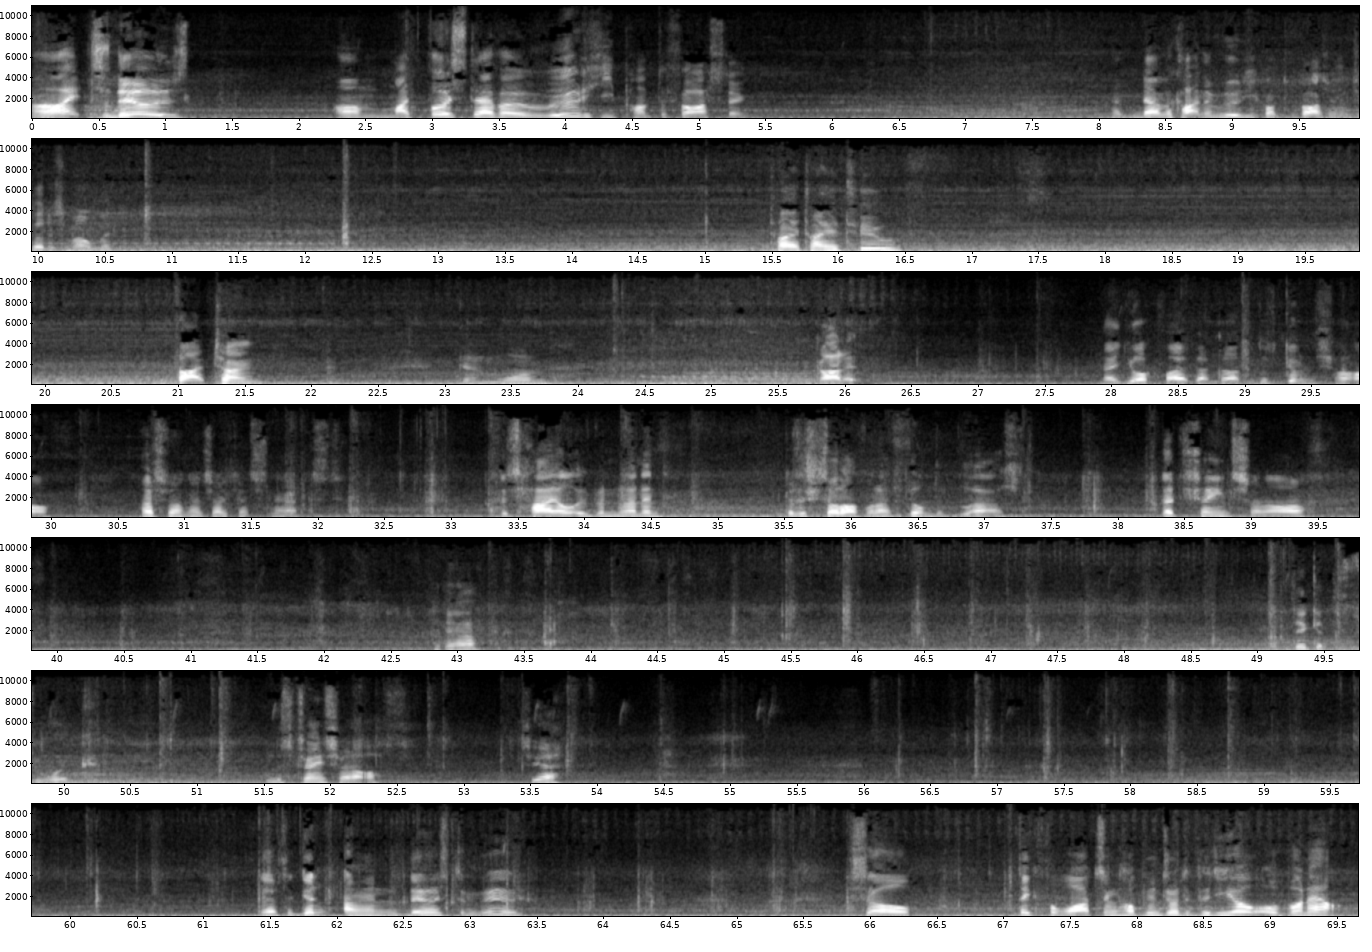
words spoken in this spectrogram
Alright, so there's um my first ever Ruud heat pump defrosting. I've never caught in a Ruud heat pump defrosting until this moment. Twenty twenty two five ton. Getting warm. Got it. That York fired back up. Just give it a shot off. That's what I'm gonna try to catch next. This has been running. Because it shut off when I filmed it last. That Trane shut off. Yeah. Did get to work. And this Trane shut off. So yeah. There's a good, I mean, there's the mood. So, thank you for watching. Hope you enjoyed the video. Over and out.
